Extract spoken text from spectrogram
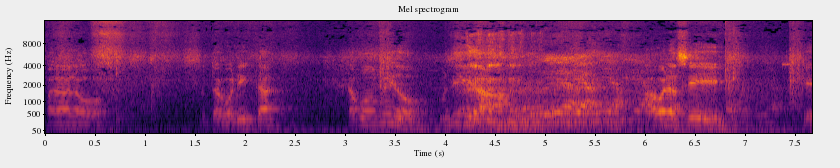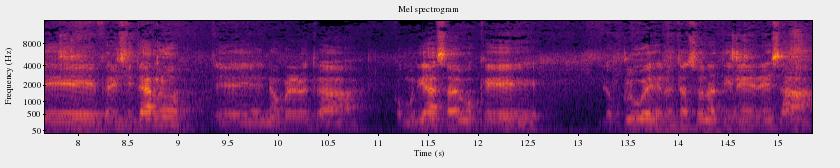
para los protagonistas. ¿Estamos dormidos? ¡Buen día! Ahora sí, eh, felicitarlos eh, en nombre de nuestra comunidad. Sabemos que los clubes de nuestra zona tienen esa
